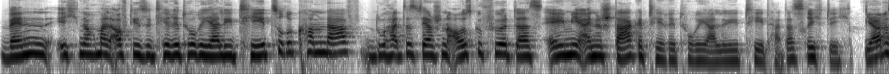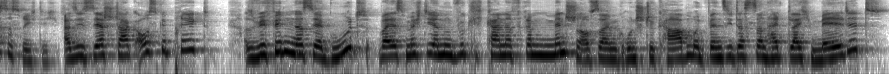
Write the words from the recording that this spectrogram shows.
Wenn ich nochmal auf diese Territorialität zurückkommen darf, du hattest ja schon ausgeführt, dass Amy eine starke Territorialität hat. Das ist richtig. Ja, das ist richtig. Also sie ist sehr stark ausgeprägt. Also wir finden das sehr gut, weil es möchte ja nun wirklich keine fremden Menschen auf seinem Grundstück haben. Und wenn sie das dann halt gleich meldet,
